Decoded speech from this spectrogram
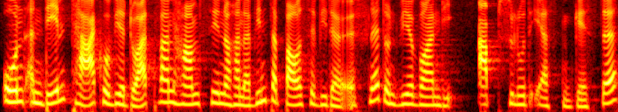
Und an dem Tag, wo wir dort waren, haben sie nach einer Winterpause wieder eröffnet und wir waren die absolut ersten Gäste.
